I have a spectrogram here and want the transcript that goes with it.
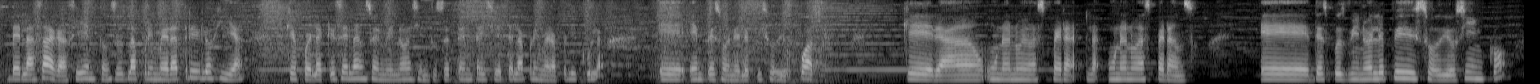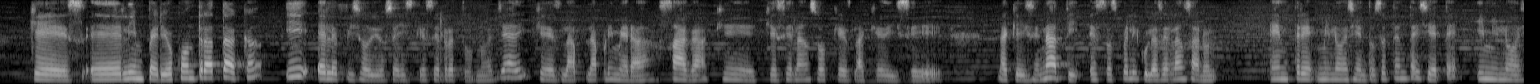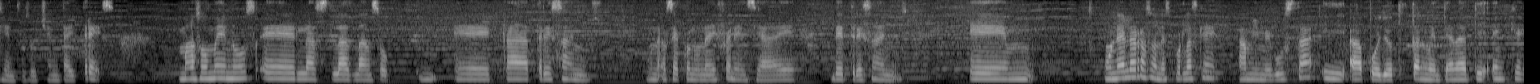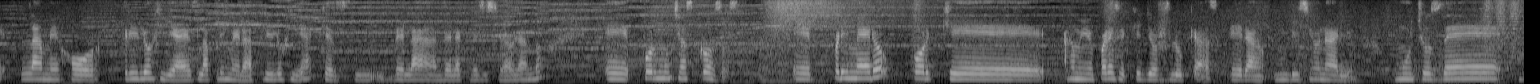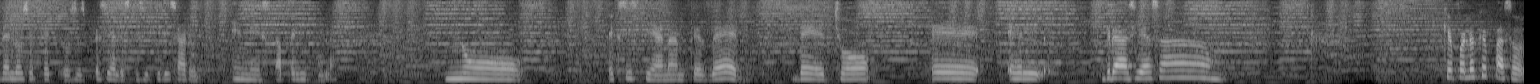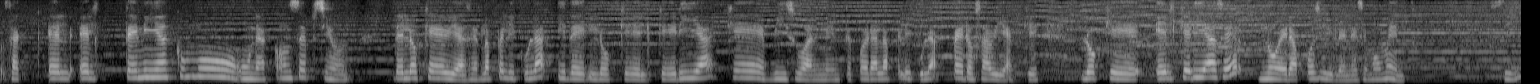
de la saga, ¿sí? Entonces la primera trilogía, que fue la que se lanzó en 1977, la primera película, empezó en el episodio 4, que era una nueva, una nueva esperanza. Eh, después vino el episodio 5, que es El Imperio contraataca, y el episodio 6, que es El Retorno de Jedi, que es la, primera saga que, se lanzó, que es la que dice la que dice Nati. Estas películas se lanzaron entre 1977 y 1983. Más o menos eh, las, las lanzó eh, cada tres años, o sea, con una diferencia de, de tres años. Em, una de las razones por las que a mí me gusta y apoyo totalmente a Nati en que la mejor trilogía es la primera trilogía, que es de la, de la que les estoy hablando, eh, por muchas cosas. Eh, primero, porque a mí me parece que George Lucas era un visionario. Muchos de, los efectos especiales que se utilizaron en esta película no existían antes de él. De hecho, eh, él, gracias a... ¿Qué fue lo que pasó? O sea, él, él tenía como una concepción de lo que debía ser la película y de lo que él quería que visualmente fuera la película, pero sabía que lo que él quería hacer no era posible en ese momento. ¿sí?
